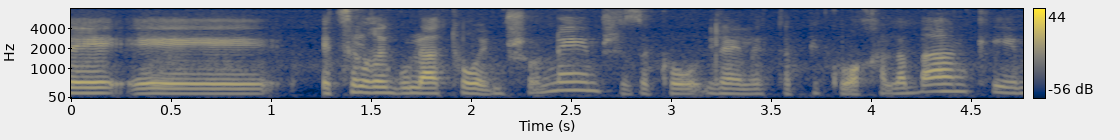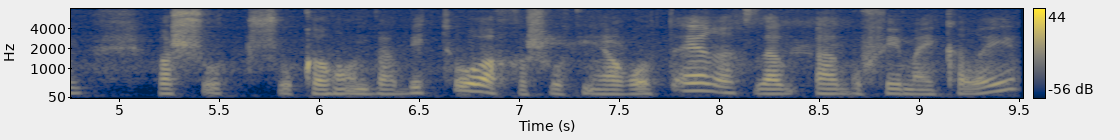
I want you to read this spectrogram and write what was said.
אה, אצל רגולטורים שונים, שזה כולל את הפיקוח על הבנקים, רשות שוק ההון והביטוח, רשות ניירות ערך, זה הגופים העיקריים.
